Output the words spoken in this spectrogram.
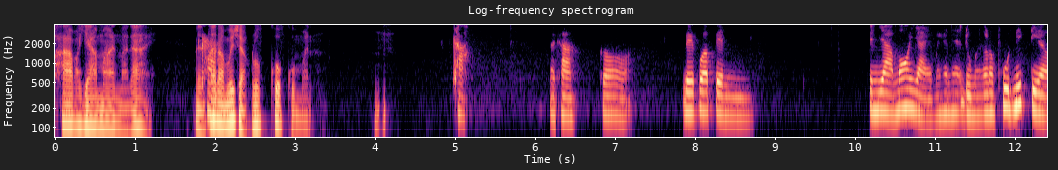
พาพยามารมาได้นะถ้าเราไม่จักรวบควบคุมมัน ค่ะ นะคะ ก็เรียกว่าเป็น เป็นยาหม้อใหญ่ไหมคะเนี่ย ดูเหมือนเราพูดนิดเดียว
